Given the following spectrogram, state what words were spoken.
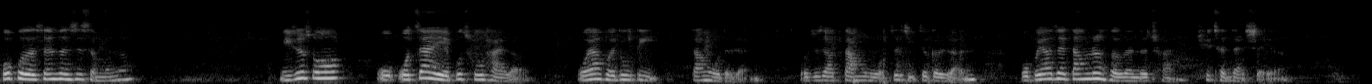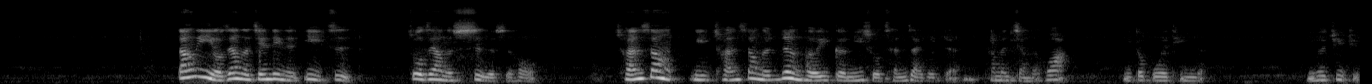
婆婆的身份是什么呢？你就说。我我再也不出海了，我要回陆地当我的人，我就是要当我自己这个人，我不要再当任何人的船去承载谁了。当你有这样的坚定的意志，做这样的事的时候，船上你船上的任何一个你所承载的人，他们讲的话，你都不会听的，你会拒绝，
